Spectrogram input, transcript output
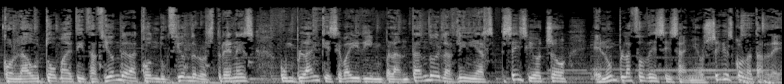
con la automatización de la conducción de los trenes, un plan que se va a ir implantando en las líneas 6 y 8 en un plazo de seis años. Sigues con la tarde.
